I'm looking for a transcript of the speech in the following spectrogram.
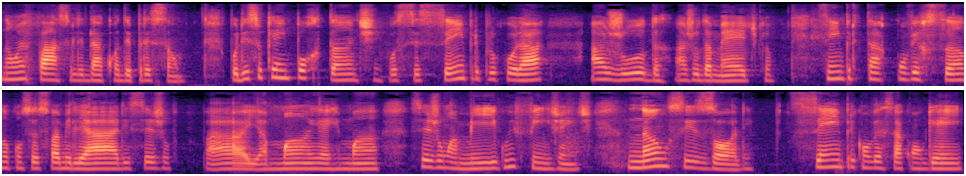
Não é fácil lidar com a depressão. Por isso que é importante você sempre procurar ajuda, ajuda médica, sempre estar conversando com seus familiares, seja o pai, a mãe, a irmã, seja um amigo, enfim, gente, não se isole sempre conversar com alguém,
